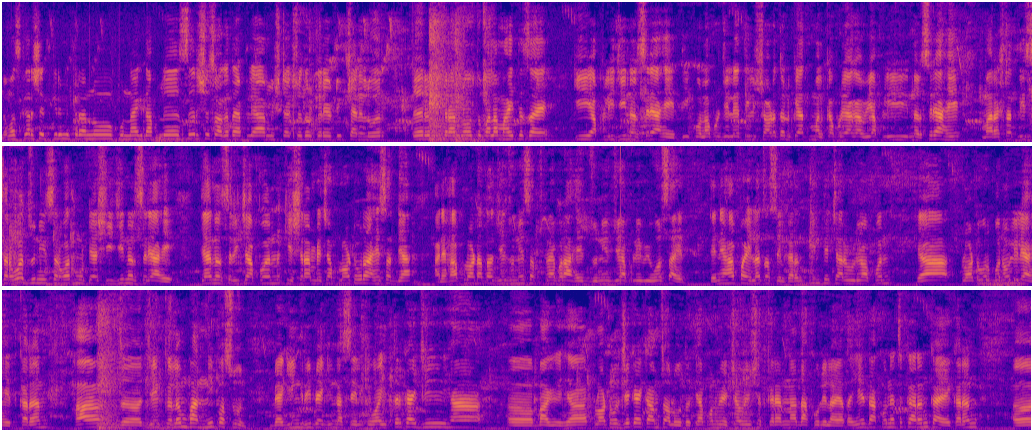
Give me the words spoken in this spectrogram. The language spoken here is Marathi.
नमस्कार शेतकरी मित्रांनो पुन्हा एकदा आपलं सरश स्वागत आहे आपल्या मिस्टर शोधोडकर यूट्यूब चॅनलवर तर मित्रांनो तुम्हाला माहीतच आहे की आपली जी नर्सरी आहे ती कोल्हापूर जिल्ह्यातील शाड तालुक्यात मलकापूर या गावी आपली नर्सरी आहे. महाराष्ट्रातली सर्वात जुनी सर्वात मोठी अशी जी नर्सरी आहे त्या नर्सरीच्या आपण केशर आंब्याच्या प्लॉटवर आहे सध्या. आणि हा प्लॉट आता जे जुने सबस्क्रायबर आहेत जुने जे आपले व्ह्युअर्स आहेत त्याने हा पाहिलाच असेल कारण तीन ते चार व्हिडिओ आपण या प्लॉटवर बनवलेले आहेत. कारण हा ज जे कलम बांधणीपासून बॅगिंग रिबॅगिंग असेल किंवा इतर काय जी ह्या बाग ह्या प्लॉटवर जे काही काम चालू होतं ते आपण वेळच्या वेळी शेतकऱ्यांना दाखवलेलं आहे. आता हे दाखवण्याचं कारण काय आहे? कारण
